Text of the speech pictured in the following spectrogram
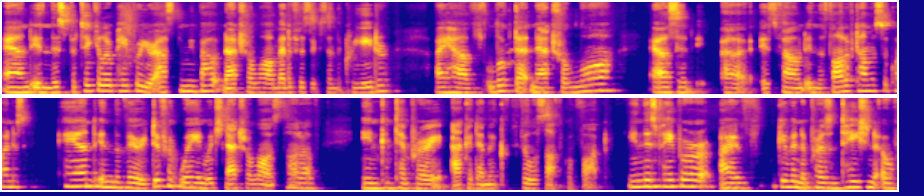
And in this particular paper you're asking me about, Natural Law, Metaphysics, and the Creator, I have looked at natural law as it uh, is found in the thought of Thomas Aquinas and in the very different way in which natural law is thought of in contemporary academic philosophical thought. In this paper, I've given a presentation of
